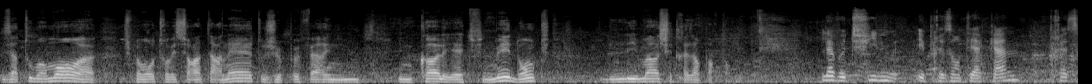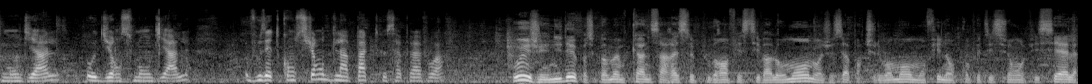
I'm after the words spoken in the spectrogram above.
Ils disaient à tout moment, euh, je peux me retrouver sur Internet ou je peux faire une, une colle et être filmé. Donc l'image est très importante. Là, votre film est présenté à Cannes, presse mondiale, audience mondiale. Vous êtes conscient de l'impact que ça peut avoir? Oui, j'ai une idée, parce que quand même Cannes, ça reste le plus grand festival au monde. Moi, je sais à partir du moment où mon film est en compétition officielle,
